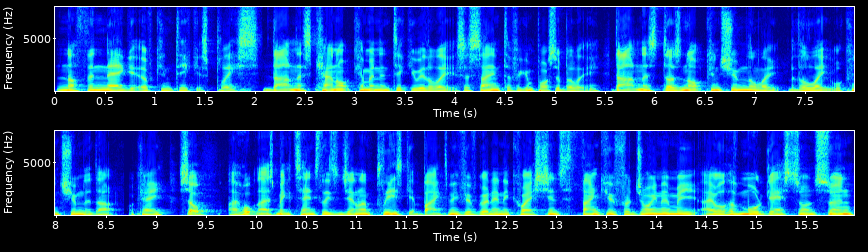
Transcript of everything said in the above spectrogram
nothing negative can take its place. Darkness cannot come in and take away the light. It's a scientific impossibility. Darkness does not consume the light, but the light will consume the dark. Okay. So I hope that's making sense, ladies and gentlemen. Please get back to me if you've got any questions. Thank you for joining me. I will have more guests on soon,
